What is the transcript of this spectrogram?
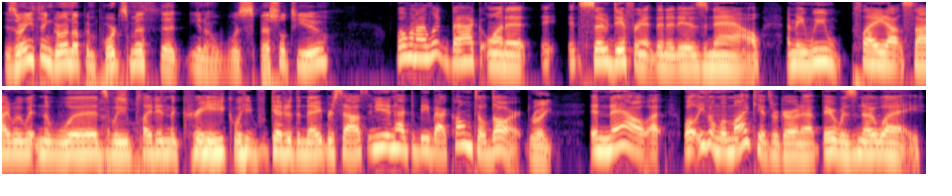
Is there anything growing up in Portsmouth that you know was special to you? Well, when I look back on it, it, it's so different than it is now. I mean, we played outside. We went in the woods. Absolutely. We played in the creek. we'd go to the neighbor's house, and you didn't have to be back home till dark. Right. And now, uh, well, even when my kids were growing up, there was no way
